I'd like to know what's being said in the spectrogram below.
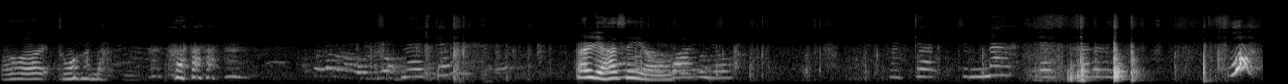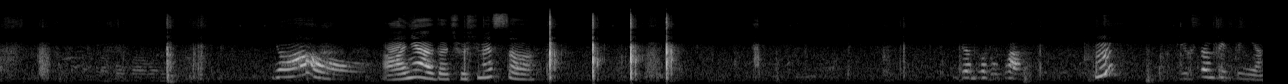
어 도망간다 내게 빨리 하세요. 와요 불같은 나의 사랑 우와! 야 아니야 나 조심했어 이젠 더 높아 응? 63 빌딩이야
